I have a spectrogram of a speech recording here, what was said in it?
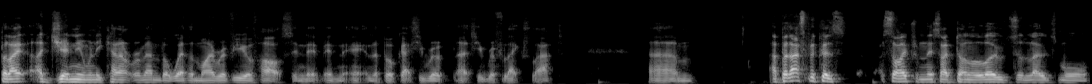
but I, I genuinely cannot remember whether my review of Hearts in the in, in the book actually re- actually reflects that. Um, uh, but that's because aside from this, I've done loads and loads more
